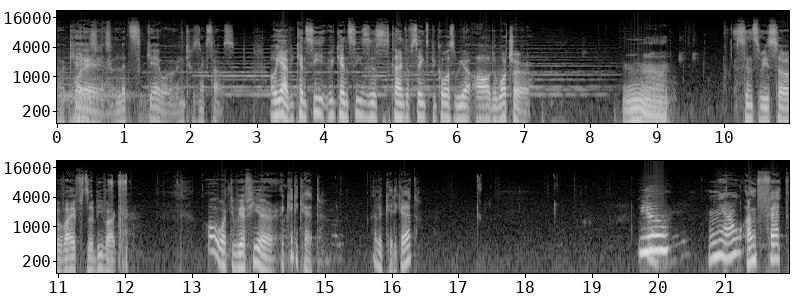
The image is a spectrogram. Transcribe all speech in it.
Okay, What is it? let's go into the next house. Oh yeah, we can see we can see this kind of things because we are all the watcher. Mm. Since we survived the bivouac. Oh, what do we have here? A kitty cat. Hello, kitty cat. Meow. Meow, I'm fat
